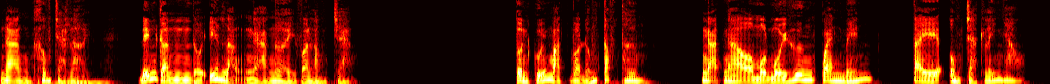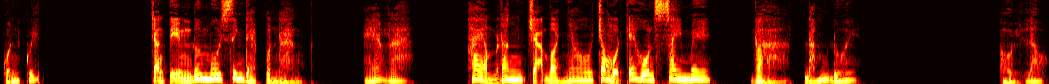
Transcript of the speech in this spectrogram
Nàng không trả lời, đến gần rồi yên lặng ngả người vào lòng chàng. Tuân cúi mặt vào đống tóc thơm, ngạt ngào một mùi hương quen mến, tay ôm chặt lấy nhau, quấn quýt. Chàng tìm đôi môi xinh đẹp của nàng, hé ra, hai ẩm răng chạm vào nhau trong một cái hôn say mê và đắm đuối. Hồi lâu,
